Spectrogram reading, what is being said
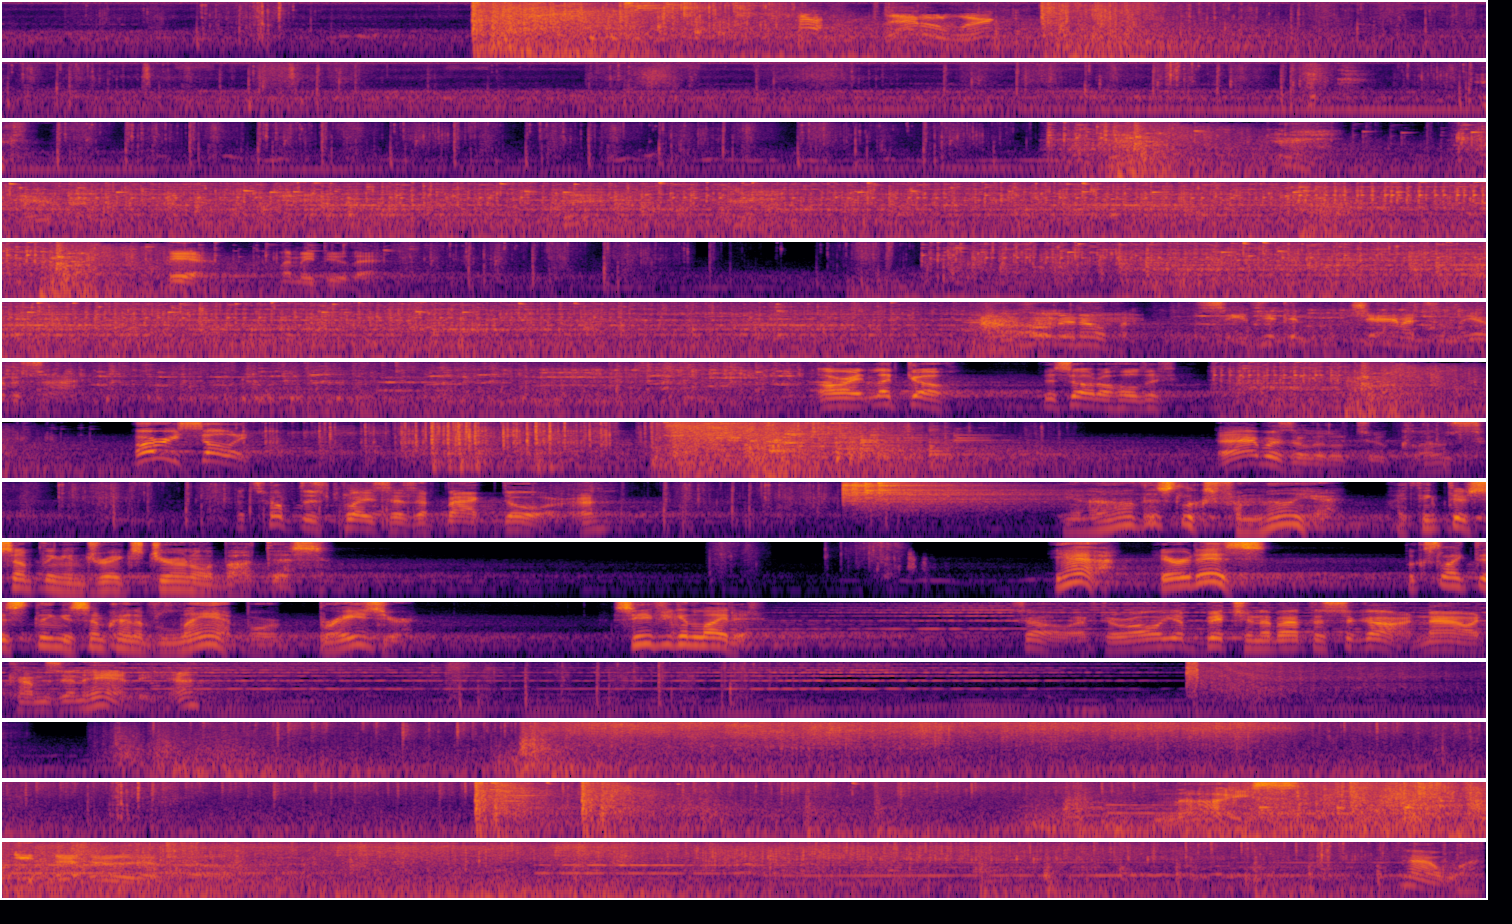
That'll work. Here, let me do that. Hold it open. See if you can jam it from the other side. All right, let go. This ought to hold it. Hurry, Sully! That was a little too close. Let's hope this place has a back door, huh? You know, this looks familiar. I think there's something in Drake's journal about this. Yeah, here it is. Looks like this thing is some kind of lamp or brazier. See if you can light it. So, after all your bitching about the cigar, now it comes in handy, huh? Beautiful. Now what?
